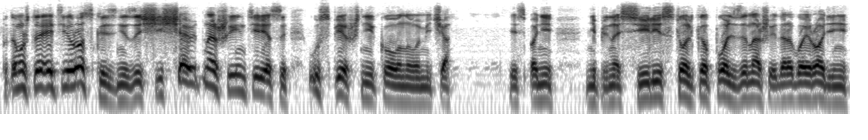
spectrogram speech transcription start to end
потому что эти россказни защищают наши интересы успешнее кованого меча. Если бы они не приносили столько пользы нашей дорогой родине,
